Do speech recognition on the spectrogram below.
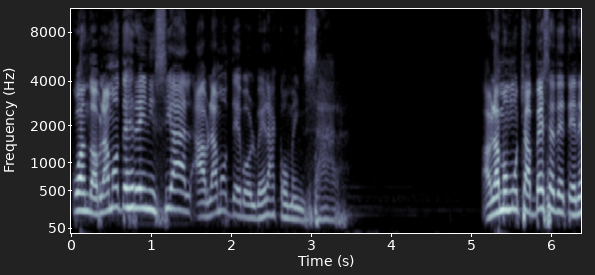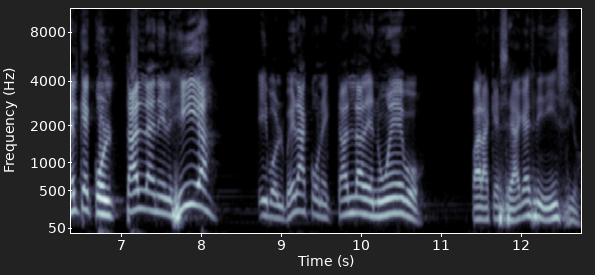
Cuando hablamos de reiniciar, hablamos de volver a comenzar. Hablamos muchas veces de tener que cortar la energía y volver a conectarla de nuevo para que se haga el reinicio.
